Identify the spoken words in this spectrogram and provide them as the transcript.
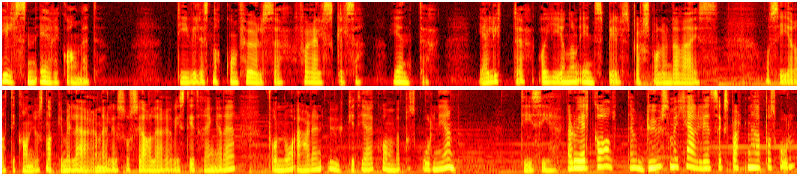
Hilsen Erik og Ahmed. De ville snakke om følelser, forelskelse, jenter. Jeg lytter og gir noen innspill, spørsmål underveis, og sier at de kan jo snakke med læreren eller sosiallærer hvis de trenger det, for nå er det en uke til jeg kommer på skolen igjen. De sier er du helt gal, det er jo du som er kjærlighetseksperten her på skolen.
